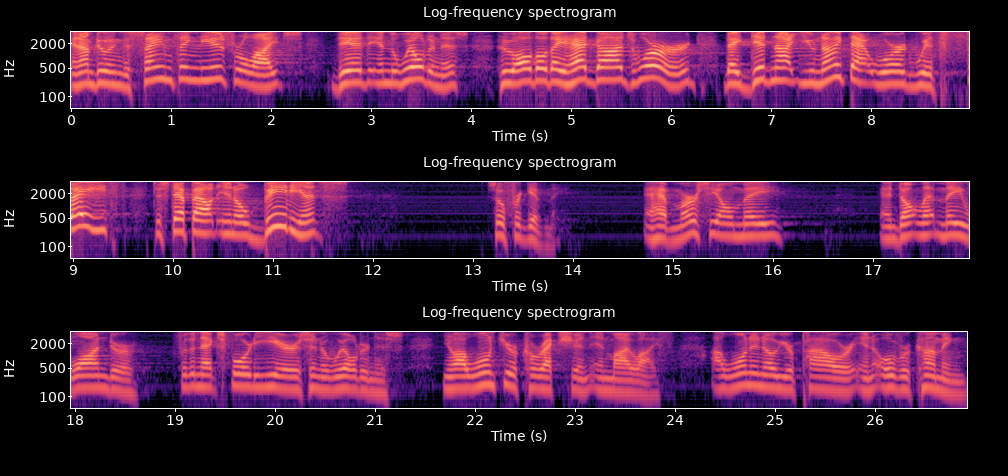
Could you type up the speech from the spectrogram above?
And I'm doing the same thing the Israelites did in the wilderness, who, although they had God's word, they did not unite that word with faith to step out in obedience. So forgive me and have mercy on me, and don't let me wander for the next 40 years in the wilderness. You know, I want your correction in my life. I want to know your power in overcoming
